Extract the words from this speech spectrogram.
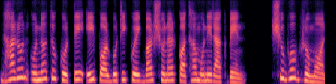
ধারণ উন্নত করতে এই পর্বটি কয়েকবার শোনার কথা মনে রাখবেন। শুভ ভ্রমণ।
